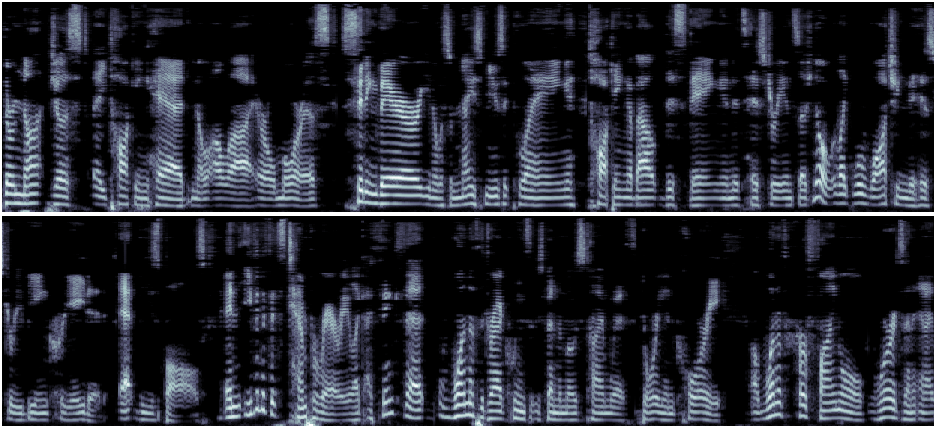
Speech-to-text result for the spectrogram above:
they're not just a talking head, you know, a la Errol Morris, sitting there, you know, with some nice music playing, talking about this thing and its history and such. No, like we're watching the history being created at these balls. And even if it's temporary, like I think that one of the drag queens that we spend the most time with, Dorian Corey, uh, one of her final words, and, and I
